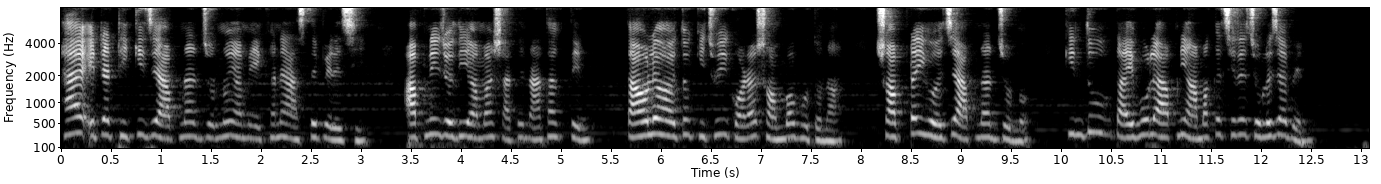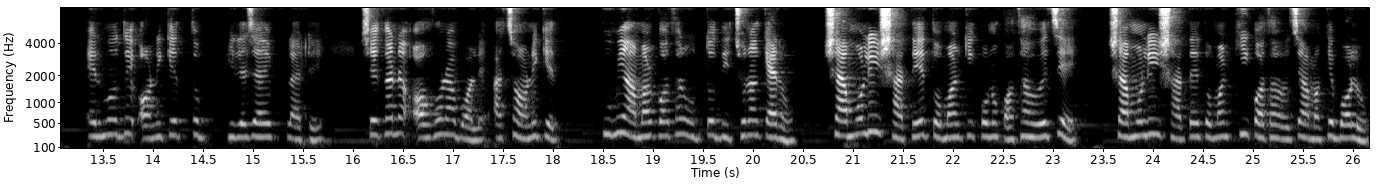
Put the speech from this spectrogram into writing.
হ্যাঁ এটা ঠিকই যে আপনার জন্যই আমি এখানে আসতে পেরেছি। আপনি যদি আমার সাথে না থাকতেন তাহলে হয়তো কিছুই করা সম্ভব হতো না। সবটাই হয়েছে আপনার জন্য। কিন্তু তাই বলে আপনি আমাকে ছেড়ে চলে যাবেন? এর মধ্যে অনিকেত তো ফিরে যায় ফ্ল্যাটে। সেখানে অহনা বলে আচ্ছা অনিকেত, তুমি আমার কথার উত্তর দিচ্ছ না কেন? শ্যামলীর সাথে তোমার কি কোনো কথা হয়েছে? শ্যামলীর সাথে তোমার কি কথা হয়েছে আমাকে বলো।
